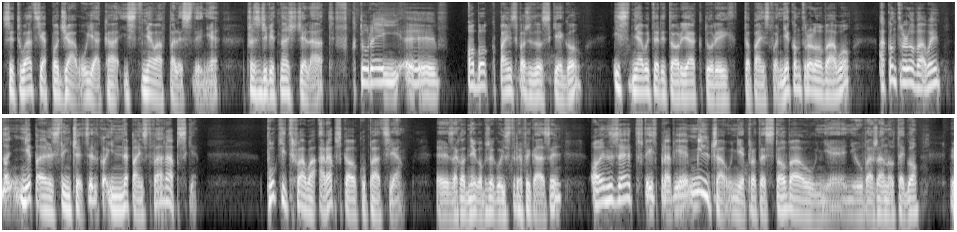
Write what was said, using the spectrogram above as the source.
sytuacja podziału, jaka istniała w Palestynie przez 19 lat, w której yy, obok państwa żydowskiego istniały terytoria, których to państwo nie kontrolowało, a kontrolowały no, nie Palestyńczycy, tylko inne państwa arabskie. Póki trwała arabska okupacja e, zachodniego brzegu i strefy gazy, ONZ w tej sprawie milczał, nie protestował, nie, nie uważano tego e,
